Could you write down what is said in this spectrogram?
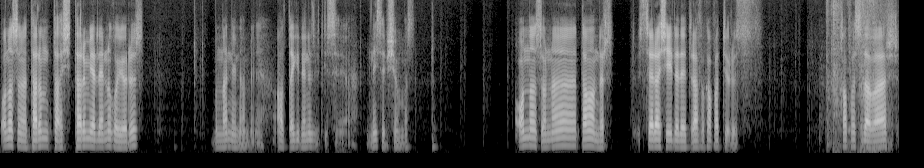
Ondan sonra tarım taş, tarım yerlerini koyuyoruz. Bunlar ne lan böyle? Alttaki deniz bitkisi ya. Neyse bir şey olmaz. Ondan sonra tamamdır. Sera şeyle de etrafı kapatıyoruz. Kafası da var.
